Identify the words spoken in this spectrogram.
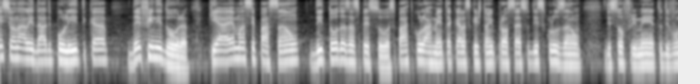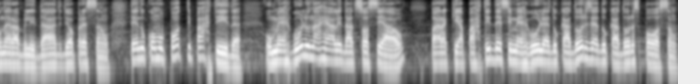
intencionalidade política definidora, que é a emancipação de todas as pessoas, particularmente aquelas que estão em processo de exclusão, de sofrimento, de vulnerabilidade, de opressão, tendo como ponto de partida o mergulho na realidade social para que a partir desse mergulho educadores e educadoras possam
